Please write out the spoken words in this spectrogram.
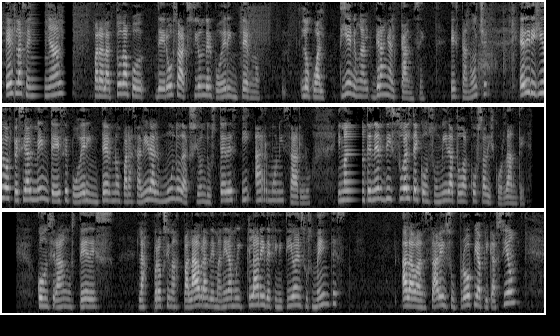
es la señal para la toda poderosa acción del poder interno, lo cual tiene un gran alcance. Esta noche he dirigido especialmente ese poder interno para salir al mundo de acción de ustedes y armonizarlo y mantener disuelta y consumida toda cosa discordante Consideran ustedes las próximas palabras de manera muy clara y definitiva en sus mentes. Al avanzar en su propia aplicación,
